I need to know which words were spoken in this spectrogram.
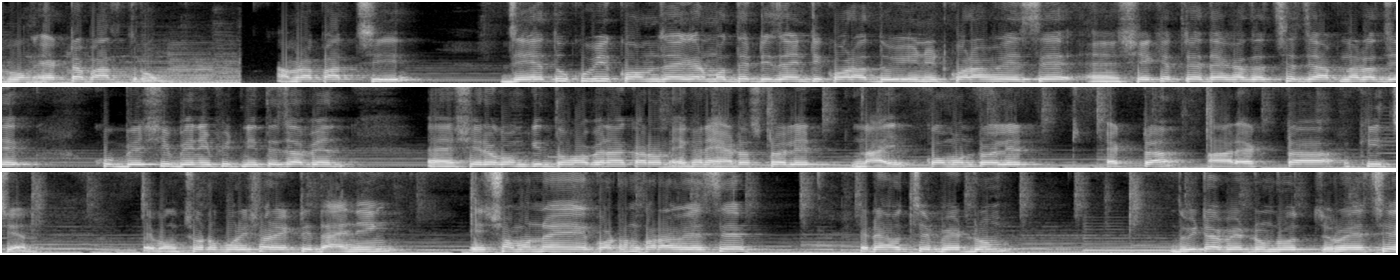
এবং একটা বাথরুম। আমরা পাচ্ছি, যেহেতু খুবই কম জায়গার মধ্যে ডিজাইনটি করা, দুই ইউনিট করা হয়েছে সেক্ষেত্রে দেখা যাচ্ছে যে আপনারা যে খুব বেশি বেনিফিট নিতে যাবেন সেরকম কিন্তু হবে না, কারণ এখানে অ্যাটাচ টয়লেট নাই কমন টয়লেট একটা আর একটা কিচেন এবং ছোট পরিসরে একটি ডাইনিং এই সমন্বয়ে গঠন করা হয়েছে। এটা হচ্ছে বেডরুম দুইটা বেডরুম রয়েছে।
